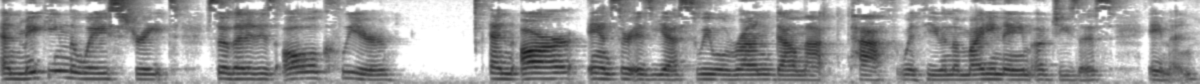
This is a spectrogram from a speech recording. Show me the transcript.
and making the way straight so that it is all clear. And our answer is yes, we will run down that path with you. In the mighty name of Jesus, amen.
